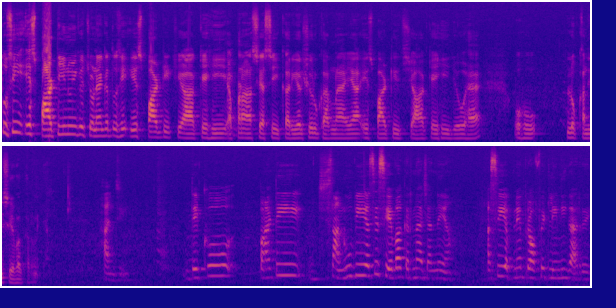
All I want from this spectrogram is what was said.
ਤੁਸੀਂ ਇਸ ਪਾਰਟੀ ਨੂੰ ਹੀ ਕਿਉਂ ਚੁਣਿਆ ਕਿ ਤੁਸੀਂ ਇਸ ਪਾਰਟੀ 'ਚ ਆ ਕੇ ਹੀ ਆਪਣਾ ਸਿਆਸੀ ਕੈਰੀਅਰ ਸ਼ੁਰੂ ਕਰਨਾ ਹੈ ਜਾਂ ਇਸ ਪਾਰਟੀ 'ਚ ਆ ਕੇ ਹੀ ਜੋ ਹੈ ਉਹ ਲੋਕਾਂ ਦੀ ਸੇਵਾ ਕਰਨੀ ਹੈ? ਹਾਂਜੀ। ਦੇਖੋ ਪਾਰਟੀ ਸਾਨੂੰ ਵੀ ਅਸੀਂ ਸੇਵਾ ਕਰਨਾ ਚਾਹੁੰਦੇ ਆ ਅਸੀਂ ਆਪਣੇ ਪ੍ਰੋਫਿਟ ਲਈ ਨਹੀਂ ਕਰ ਰਹੇ।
